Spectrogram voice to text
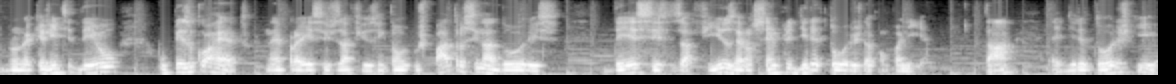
Bruno, é que a gente deu o peso correto né, para esses desafios. Então, os patrocinadores desses desafios eram sempre diretores da companhia, tá? É, diretores que,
